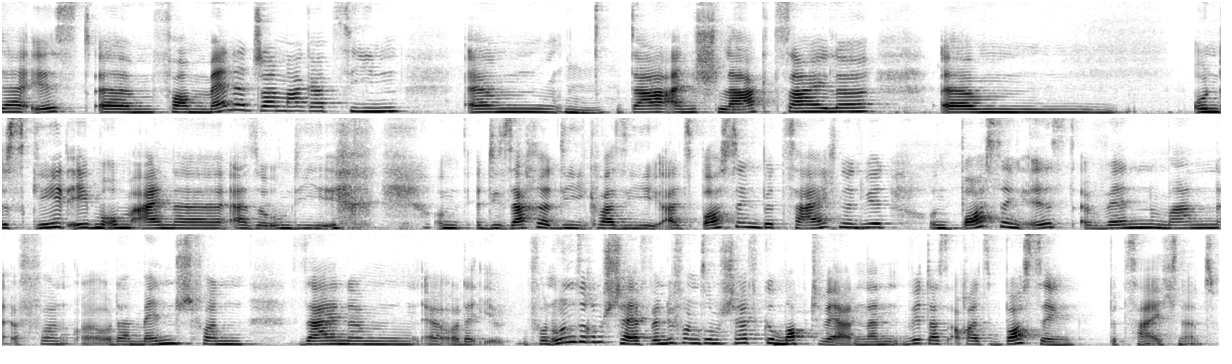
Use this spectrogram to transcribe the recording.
der ist ähm, vom Manager Magazin. Ähm, Da eine Schlagzeile. Ähm, und es geht eben um eine, also um die, um die Sache, die quasi als Bossing bezeichnet wird. Und Bossing ist, wenn man von oder Mensch von seinem äh, oder von unserem Chef, wenn wir von unserem Chef gemobbt werden, dann wird das auch als Bossing bezeichnet.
